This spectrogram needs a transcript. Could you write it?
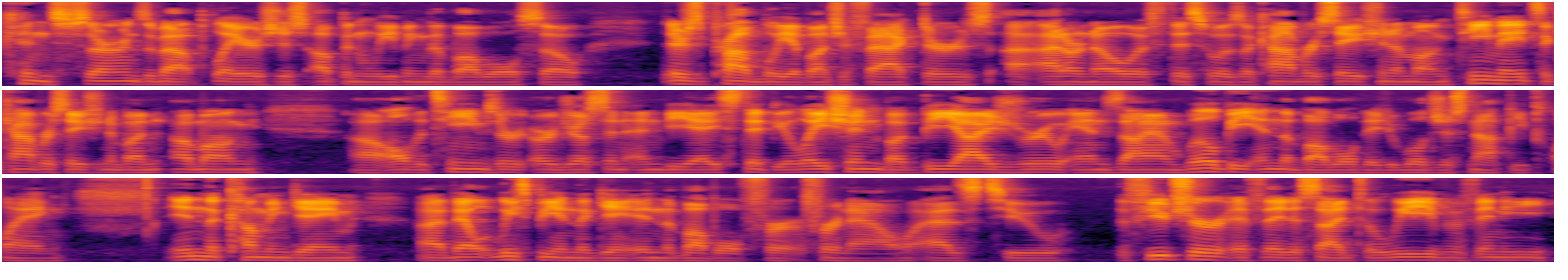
concerns about players just up and leaving the bubble. So there's probably a bunch of factors. I, I don't know if this was a conversation among teammates, a conversation among, among uh, all the teams, or, or, just an NBA stipulation. But Bi, Jrue, and Zion will be in the bubble. They will just not be playing in the coming game. Uh, they'll at least be in the game in the bubble for for now. As to the future, if they decide to leave, if any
